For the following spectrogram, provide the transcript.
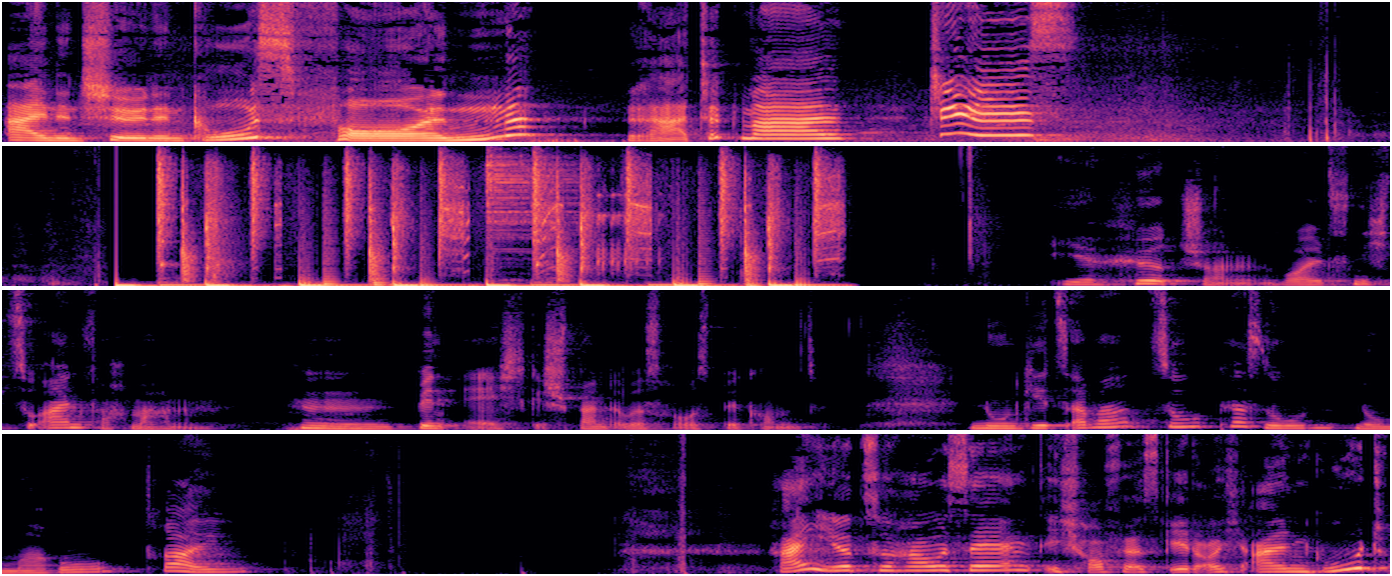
einen schönen Gruß von... Ratet mal. Tschüss. Ihr hört schon, wollt es nicht zu einfach machen. Hm, bin echt gespannt, ob es rausbekommt. Nun geht's aber zu Person Nummer 3. Hi ihr zu Hause, ich hoffe es geht euch allen gut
